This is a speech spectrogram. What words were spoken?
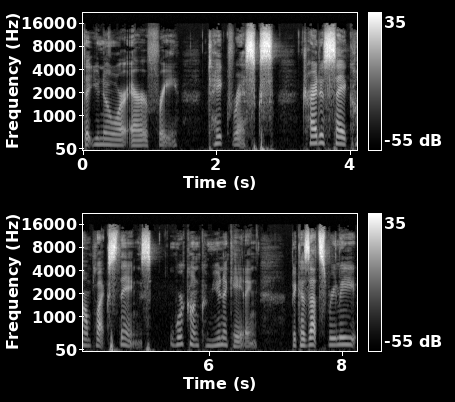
that you know are error free. Take risks. Try to say complex things work on communicating because that's really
